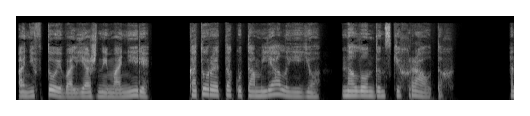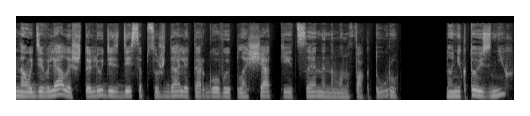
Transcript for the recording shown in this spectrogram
а не в той вальяжной манере, которая так утомляла ее на лондонских раутах. Она удивлялась, что люди здесь обсуждали торговые площадки и цены на мануфактуру, но никто из них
